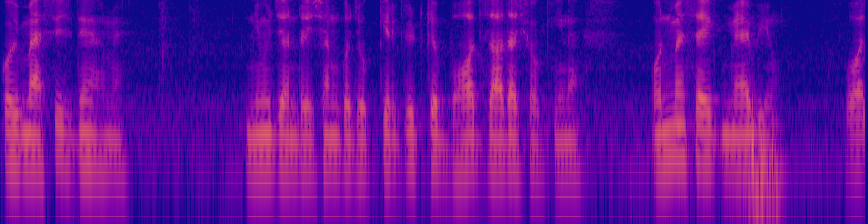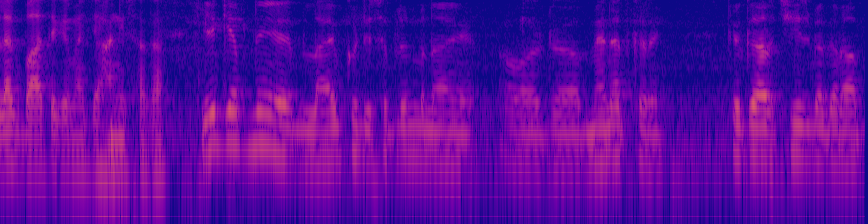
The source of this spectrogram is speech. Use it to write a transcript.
कोई मैसेज दें हमें? न्यू जनरेशन को जो क्रिकेट के बहुत ज़्यादा शौकीन है उनमें से एक मैं भी हूँ। वो अलग बात है कि मैं जा नहीं सका। ये कि अपने लाइफ को डिसिप्लिन बनाएँ और मेहनत करें क्योंकि हर चीज़ में अगर आप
